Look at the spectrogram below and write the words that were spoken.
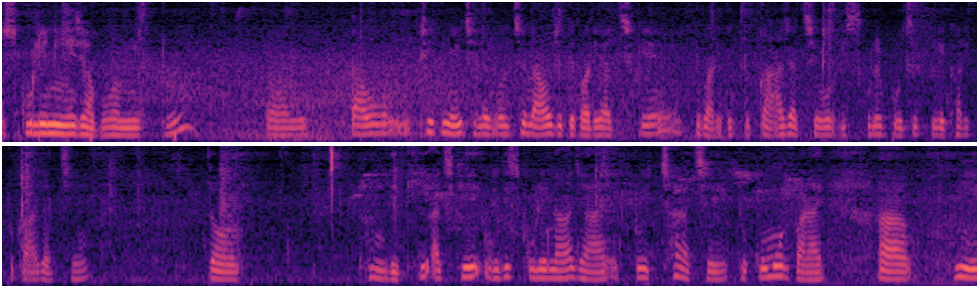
তো স্কুলে নিয়ে যাব আমি একটু। তাও ঠিক নেই, ছেলে বলছে নাও যেতে পারে আজকে। একটু বাড়িতে একটু কাজ আছে, ওর স্কুলের প্রজেক্ট লেখার একটু কাজ আছে। তো দেখি আজকে যদি স্কুলে না যায়, একটু ইচ্ছা আছে, একটু কুমোর পাড়ায় নিয়ে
